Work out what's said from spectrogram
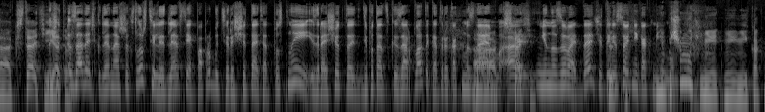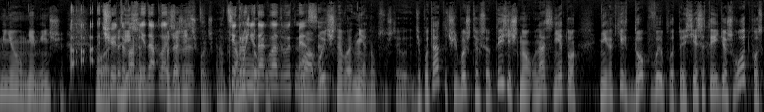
А, Кстати, я Значит, тоже- задачка для наших слушателей, для всех. Попробуйте рассчитать отпускные из расчета депутатской зарплаты, которую, как мы знаем, А, кстати- а, не называть, да? Четыре Ты- сотни как Не, минимум. почему нет, не, не как минимум, у меня меньше. а чё это вам Триста- не доплачивают? Подождите секундочку. Ну, Тигру не что у- докладывают У мясо. обычного... Нет, ну, слушайте, депутаты чуть больше 300 тысяч, но у нас нету никаких доп. выплат. То есть, если ты идешь в отпуск,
